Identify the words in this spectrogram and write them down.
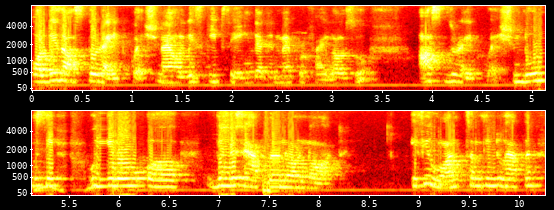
always ask the right question. I always keep saying that in my profile also. Ask the right question. Don't say, oh, you know, uh, will this happen or not? If you want something to happen,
